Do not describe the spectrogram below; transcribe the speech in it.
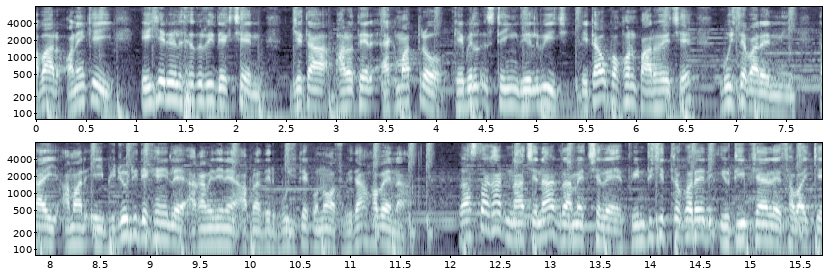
আবার অনেকেই এই যে রেল সেতুটি দেখছেন, যেটা ভারতের একমাত্র কেবল স্টিং রেল ব্রিজ, এটাও কখন পার হয়েছে বুঝতে পারেননি। তাই আমার এই ভিডিওটি দেখে নিলে আগামী দিনে আপনাদের বুঝতে কোনো অসুবিধা হবে না। রাস্তাঘাট না চেনা গ্রামের ছেলে পিন্টু চিত্রকরের ইউটিউব চ্যানেলে সবাইকে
